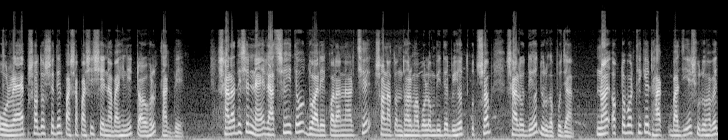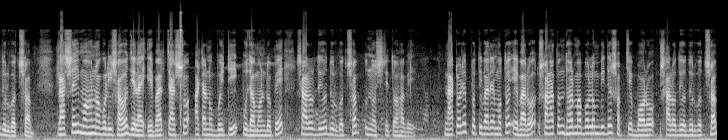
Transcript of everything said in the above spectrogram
ও র্যাব সদস্যদের পাশাপাশি সেনাবাহিনীর টহল থাকবে। সারা দেশের ন্যায় রাজশাহীতেও দুয়ারে কলা নাড়ছে সনাতন ধর্মাবলম্বীদের বৃহৎ উৎসব শারদীয় দুর্গাপূজা। নয় অক্টোবর থেকে ঢাক বাজিয়ে শুরু হবে দুর্গোৎসব। রাজশাহী মহানগরী সহ জেলায় এবার চারশো আটানব্বইটি পূজা মণ্ডপে শারদীয় দুর্গোৎসব অনুষ্ঠিত হবে। নাটোরে প্রতিবারের মতো এবারও সনাতন ধর্মাবলম্বীদের সবচেয়ে বড় শারদীয় দুর্গোৎসব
